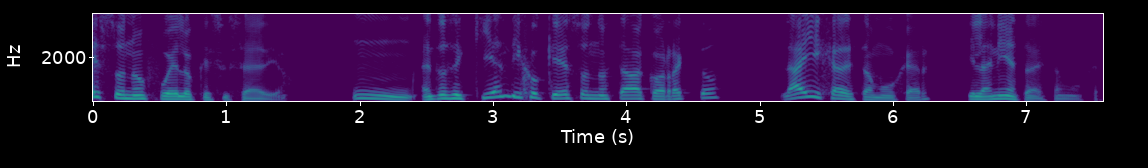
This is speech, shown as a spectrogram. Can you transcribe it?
eso no fue lo que sucedió. Mm, entonces, ¿quién dijo que eso no estaba correcto? La hija de esta mujer y la nieta de esta mujer.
